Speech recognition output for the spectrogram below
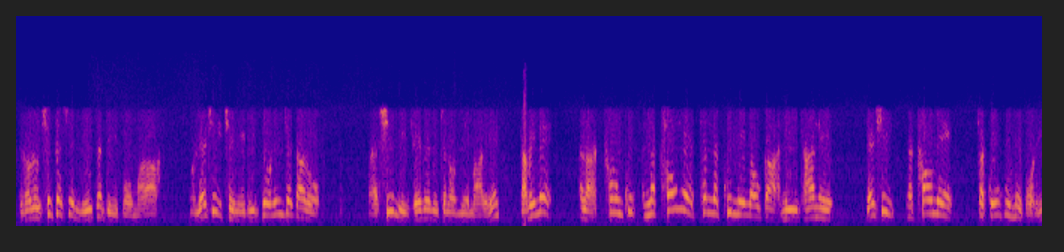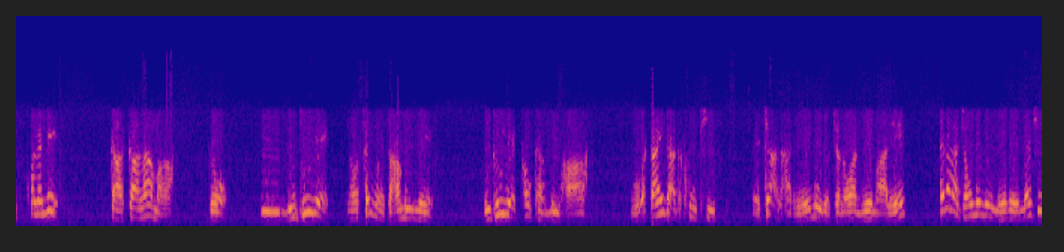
ကျွန်တော်တို့88မျိုးဆက်တွေပေါ်မှာလက်ရှိအခြေအနေဒီမျှော်လင့်ချက်ကတော့ရှိနေသေးတယ်လို့ကျွန်တော်မြင်ပါတယ်ဒါပေမဲ့ဟလာ2012ခုနှစ်လောက်ကအနေထားနဲ့ လက်ရှိ2019ခုနှစ်ပေါ့လေခုနှစ်ကာကာလမှာတော့ဒီလူထုရဲ့နော်စိတ်ဝင်စားမှုနဲ့လူထုရဲ့ထောက်ခံမှုဟာဟိုအတိုင်းအတာတစ်ခုထိကျလာတယ်လို့တော့ကျွန်တော်ကမြင်ပါတယ်အဲ့ဒါကြောင့်မို့လို့လည်းလက်ရှိ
